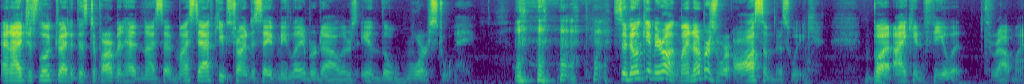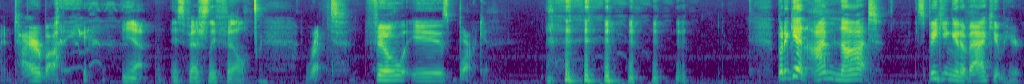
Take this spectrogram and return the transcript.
And I just looked right at this department head and I said, My staff keeps trying to save me labor dollars in the worst way. so don't get me wrong, my numbers were awesome this week, but I can feel it throughout my entire body. yeah, especially Phil. Right. Phil is barking. but again, I'm not speaking in a vacuum here.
